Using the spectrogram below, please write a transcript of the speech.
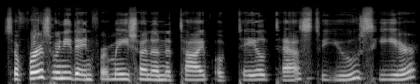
So first, we need the information on the type of tail test to use here.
